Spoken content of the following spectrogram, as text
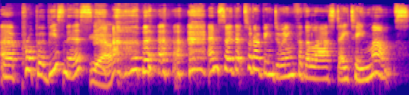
a proper business. Yeah. and so that's what I've been doing for the last 18 months.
